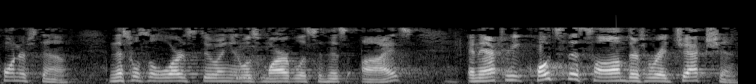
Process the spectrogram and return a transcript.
cornerstone. And this was the Lord's doing and it was marvelous in his eyes. And after he quotes this psalm, there's a rejection.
